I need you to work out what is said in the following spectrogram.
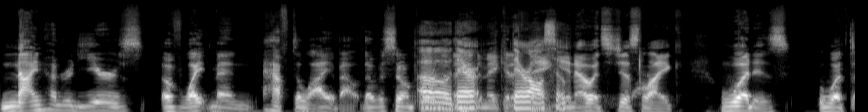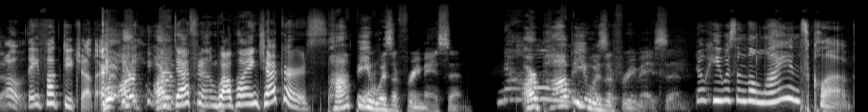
900 years of white men have to lie about that was so important Oh, that they had they're- to make it they're thing, also- you know it's just like what is what the Oh, they fucked each other. well, our, our definitely while playing checkers. poppy Yeah. was a freemason no. our poppy was a freemason No, he was in the Lions Club.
